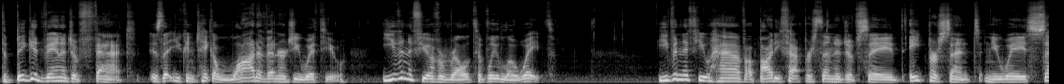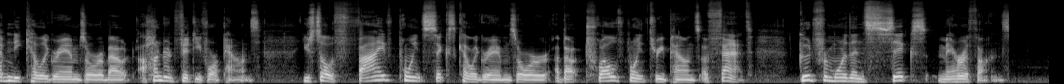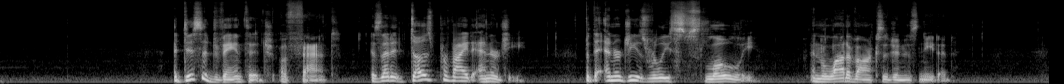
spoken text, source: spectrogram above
The big advantage of fat is that you can take a lot of energy with you, even if you have a relatively low weight. Even if you have a body fat percentage of, say, 8% and you weigh 70 kilograms or about 154 pounds, you still have 5.6 kilograms or about 12.3 pounds of fat, good for more than six marathons. A disadvantage of fat is that it does provide energy, but the energy is released slowly, and a lot of oxygen is needed.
